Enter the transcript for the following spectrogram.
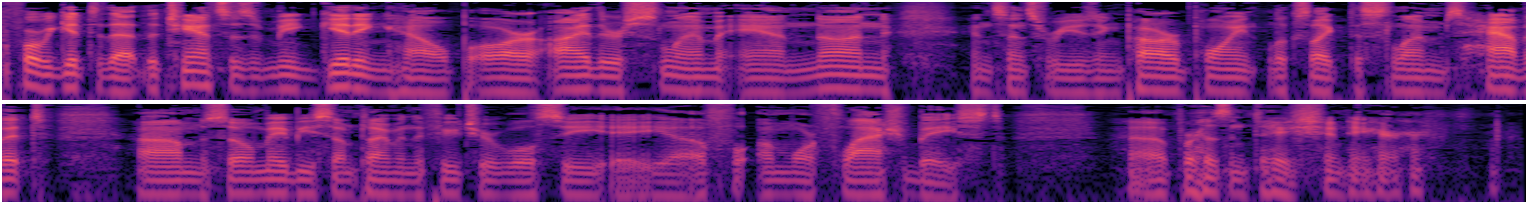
before we get to that, the chances of me getting help are either slim and none. And since we're using PowerPoint, looks like the slims have it. Um, so maybe sometime in the future we'll see a, uh, a more flash-based uh, presentation here.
